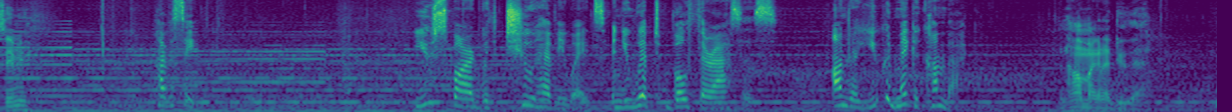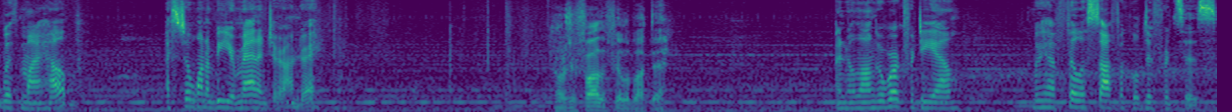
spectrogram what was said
See me? Have a seat. You sparred with two heavyweights and you whipped both their asses. Andre, you could make a comeback. And how am I gonna do that? With my help? I still want to be your manager, Andre. How would your father feel about that? I no longer work for DL. We have philosophical differences.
